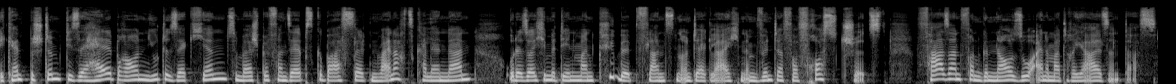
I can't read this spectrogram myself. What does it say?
Ihr kennt bestimmt diese hellbraunen Jutesäckchen, zum Beispiel von selbstgebastelten Weihnachtskalendern oder solche, mit denen man Kübelpflanzen und dergleichen im Winter vor Frost schützt. Fasern von genau so einem Material sind das.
